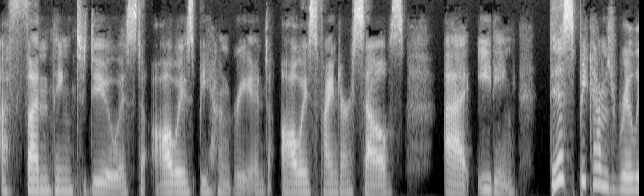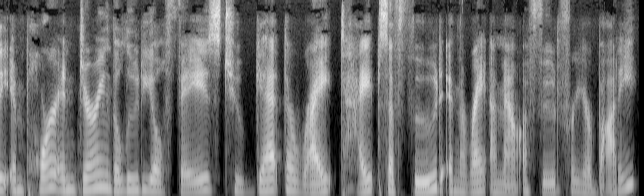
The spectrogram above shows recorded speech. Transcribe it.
a fun thing to do is to always be hungry and to always find ourselves uh, eating this becomes really important during the luteal phase to get the right types of food and the right amount of food for your body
